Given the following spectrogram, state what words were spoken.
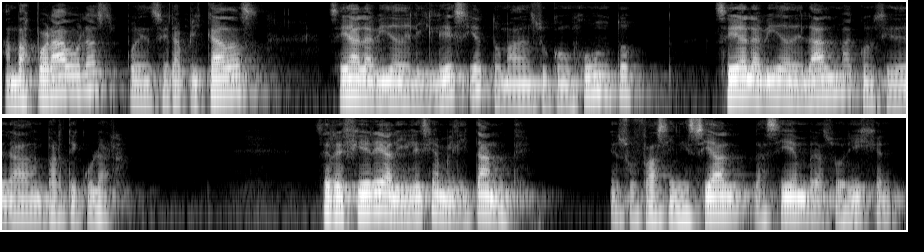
Ambas parábolas pueden ser aplicadas sea a la vida de la iglesia tomada en su conjunto, sea la vida del alma considerada en particular. Se refiere a la iglesia militante, en su fase inicial, la siembra, su origen,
